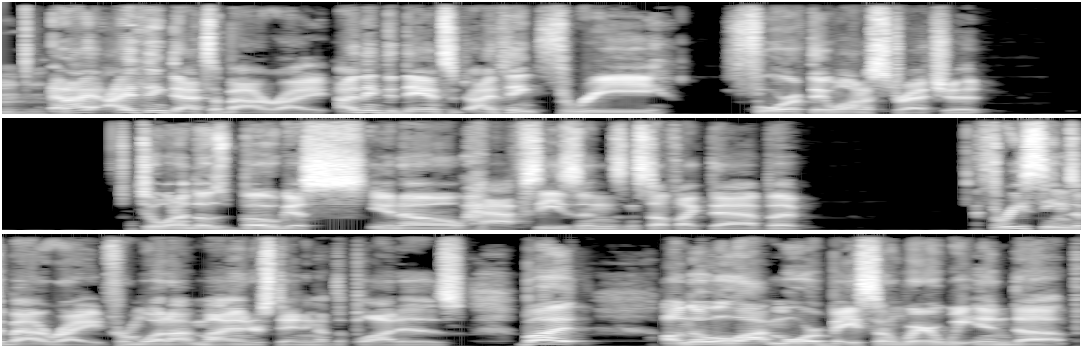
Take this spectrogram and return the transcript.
mm-hmm. and I, I think that's about right. I think the dance. I think three, four if they want to stretch it to one of those bogus, you know, half seasons and stuff like that, but Three seems about right from what I, my understanding of the plot is. But I'll know a lot more based on where we end up,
